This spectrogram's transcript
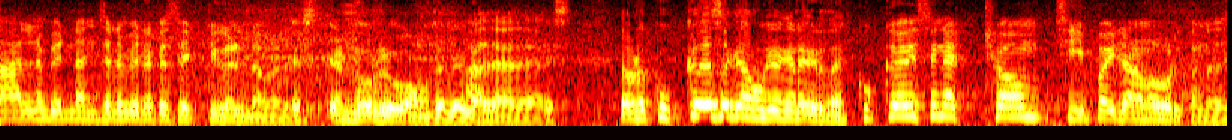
നാലെണ്ണം വരുന്ന അഞ്ചെണ്ണം പേരിനൊക്കെ സെറ്റുകൾ ഉണ്ട് നമ്മുടെ അടുത്ത്. എണ്ണൂറ് രൂപ മുതൽ അതെ അതെ. നമ്മുടെ കുക്കേഴ്സ് ഒക്കെ നമുക്ക് എങ്ങനെ വരുന്നത്? കുക്കേഴ്സിന് ഏറ്റവും ചീപ്പായിട്ടാണ് നമ്മൾ കൊടുക്കുന്നത്.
